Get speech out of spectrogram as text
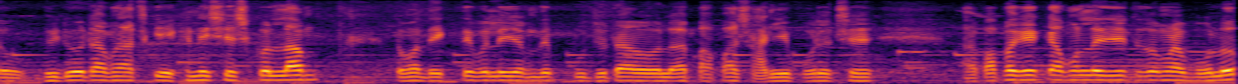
তো ভিডিওটা আমরা আজকে এখানেই শেষ করলাম। তোমরা দেখতে পেলে আমাদের পুজোটা হলো পাপা সারিয়ে পড়েছে। আর পাপাকে কেমন লাগে যেটা তোমরা বলো।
